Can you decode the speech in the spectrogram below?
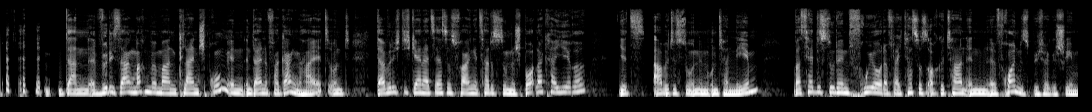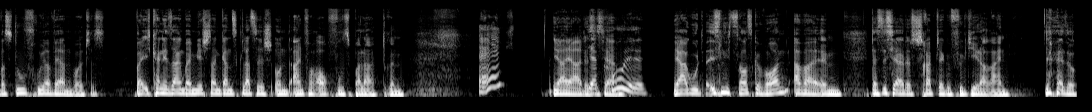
dann äh, würde ich sagen, machen wir mal einen kleinen Sprung in, in deine Vergangenheit. Und da würde ich dich gerne als erstes fragen, jetzt hattest du eine Sportlerkarriere, jetzt arbeitest du in einem Unternehmen. Was hättest du denn früher oder vielleicht hast du es auch getan in äh, Freundesbücher geschrieben, was du früher werden wolltest? Weil ich kann dir sagen, bei mir stand ganz klassisch und einfach auch Fußballer drin. Echt? Ja, ja, das ja, ist ja cool. Ja, gut, ist nichts draus geworden, aber ähm, das ist ja, das schreibt ja gefühlt jeder rein. Also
